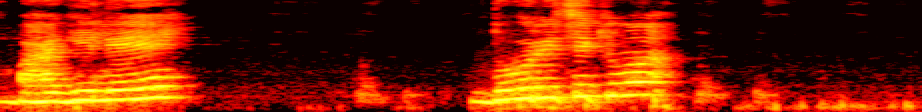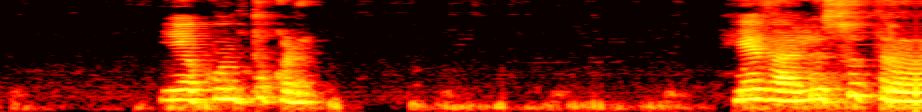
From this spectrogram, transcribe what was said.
भागिले दोरीचे किंवा एकूण तुकडे. हे झालं सूत्र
